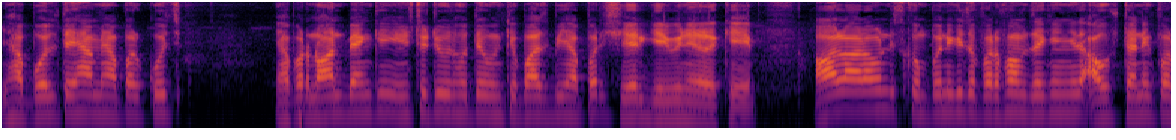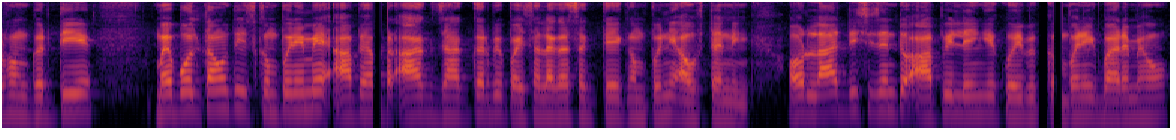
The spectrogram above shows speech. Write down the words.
यहाँ बोलते हैं हम यहाँ पर कुछ यहाँ पर नॉन बैंकिंग इंस्टीट्यूट होते हैं, उनके पास भी यहाँ पर शेयर गिरवी नहीं रखे। ऑल अराउंड इस कंपनी की जो परफॉर्म देखेंगे आउटस्टैंडिंग परफॉर्म करती है। मैं बोलता हूँ तो इस कंपनी में आप यहाँ पर आग झाँक कर भी पैसा लगा सकते हैं कंपनी आउटस्टैंडिंग और लास्ट डिसीज़न तो आप ही लेंगे, कोई भी कंपनी के बारे में हो,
